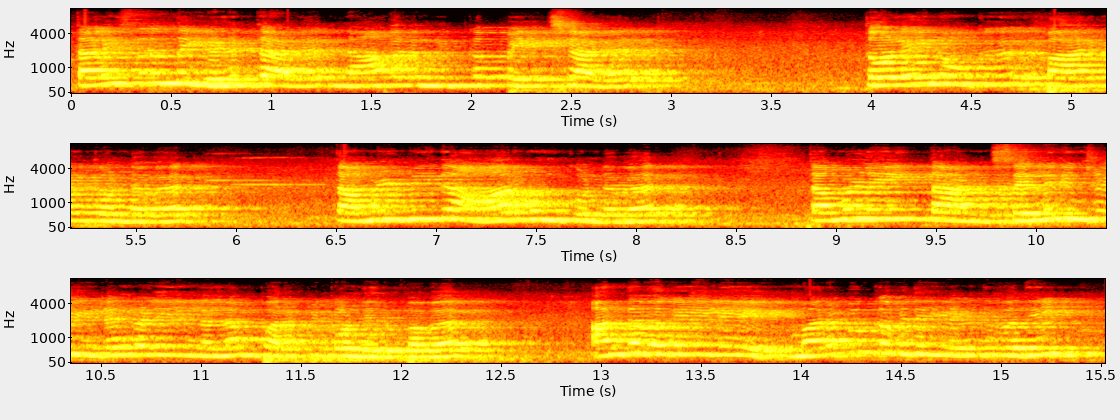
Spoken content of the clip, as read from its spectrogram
தலைசிறந்த எழுத்தாளர் நாவலம் மிக்க பேச்சாளர் தொலைநோக்கு பார்வை கொண்டவர் தமிழ் மீது ஆர்வம் கொண்டவர் தமிழை தான் செல்லுகின்ற இடங்களில் எல்லாம் பரப்பிக் கொண்டிருப்பவர். அந்த வகையிலே மரபு கவிதை எழுதுவதில்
